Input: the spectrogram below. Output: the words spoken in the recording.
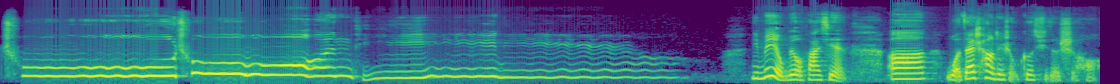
处处闻啼鸟。你们有没有发现，啊，我在唱这首歌曲的时候，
